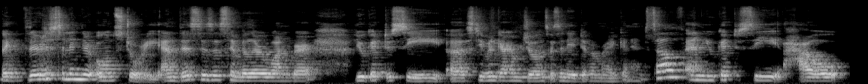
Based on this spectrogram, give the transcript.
like they're just telling their own story and this is a similar one where you get to see uh, stephen graham jones as a native american himself and you get to see how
